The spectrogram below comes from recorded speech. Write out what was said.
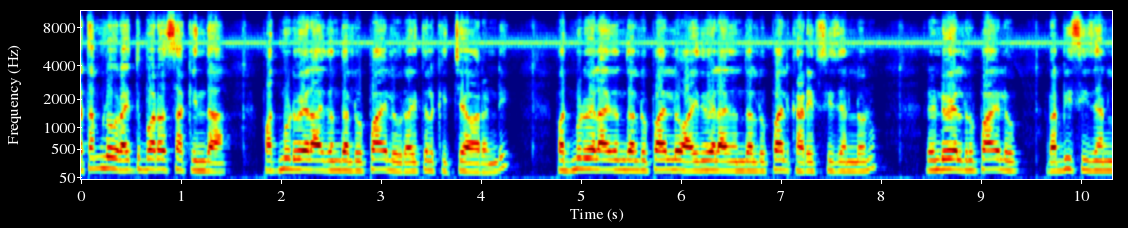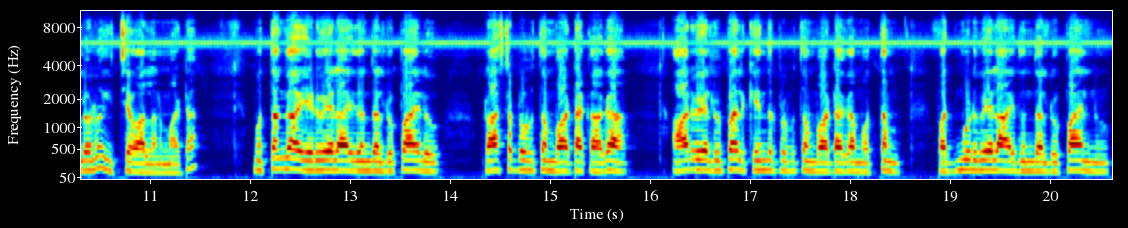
గతంలో రైతు భరోసా కింద పదమూడు వేల ఐదు వందల రూపాయలు రైతులకు ఇచ్చేవారండి. పదమూడు వేల ఐదు వందల రూపాయలు ఐదు వేల ఐదు వందల రూపాయలు ఖరీఫ్ సీజన్లోను రెండు వేల రూపాయలు రబీ సీజన్లోనూ ఇచ్చేవాళ్ళనమాట. మొత్తంగా ఏడు వేల ఐదు వందల రూపాయలు రాష్ట్ర ప్రభుత్వం వాటా కాగా ఆరు వేల రూపాయలు కేంద్ర ప్రభుత్వం వాటాగా మొత్తం పదమూడు వేల ఐదు వందల రూపాయలను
